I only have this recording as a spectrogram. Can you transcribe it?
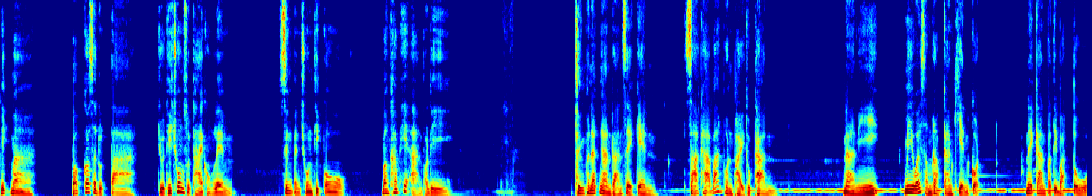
พลิกมาป๊อปก็สะดุดตาอยู่ที่ช่วงสุดท้ายของเล่ม ซึ่งเป็นช่วงที่โก้ บังคับให้อ่านพอดี ถึงพนักงานร้านเซเกนสาขาบ้านพลไผ่ทุกท่าน หน้านี้มีไว้สำหรับการเขียนกฎ ในการปฏิบัติตัว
